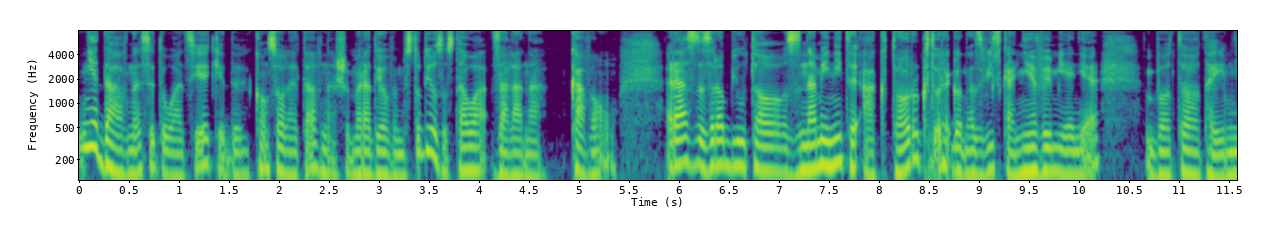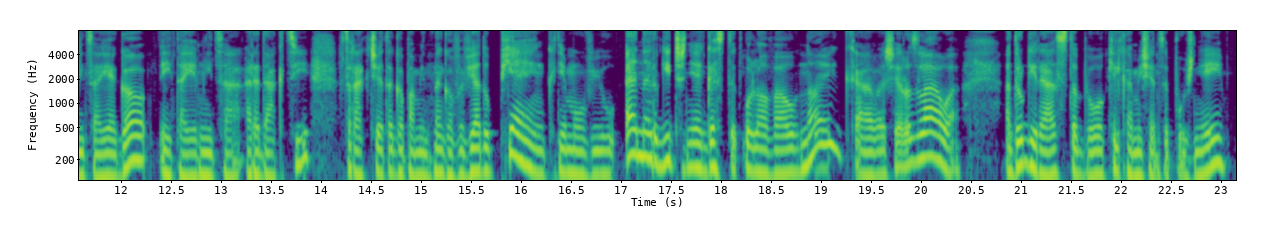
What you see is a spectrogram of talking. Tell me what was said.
niedawne sytuacje, kiedy konsoleta w naszym radiowym studiu została zalana kawą. Raz zrobił to znamienity aktor, którego nazwiska nie wymienię, bo to tajemnica jego i tajemnica redakcji. W trakcie tego pamiętnego wywiadu pięknie mówił, energicznie gestykulował, no i kawa się rozlała. A drugi raz to było kilka miesięcy później.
